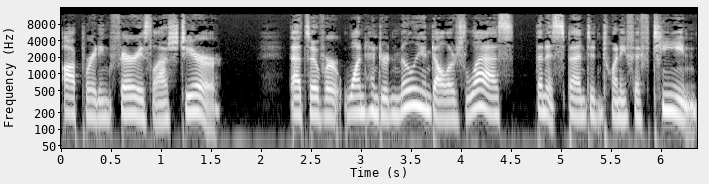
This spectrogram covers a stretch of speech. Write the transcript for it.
operating ferries last year. That's over $100 million less than it spent in 2015.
